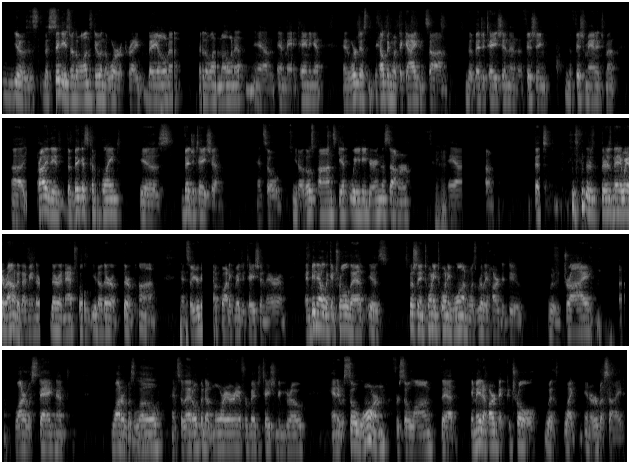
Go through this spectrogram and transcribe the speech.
you know the cities are the ones doing the work, right? They own it they're the one mowing it and, and maintaining it. And we're just helping with the guidance on the vegetation and the fishing, and the fish management. Uh, probably the, the biggest complaint is vegetation. And so, you know, those ponds get weedy during the summer. Mm-hmm. And um, that's, there's, there isn't any way around it. I mean, they're, they're a natural, you know, they're a, they're a pond. And so you're going to have aquatic vegetation there. And, and being able to control that is, especially in 2021, was really hard to do. It was dry, uh, water was stagnant, water was low, and so that opened up more area for vegetation to grow. And it was so warm for so long that it made it hard to control with like an herbicide,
